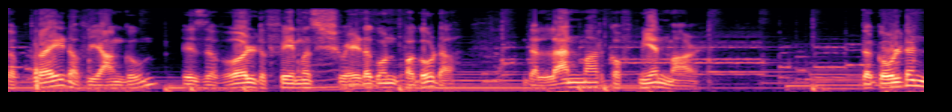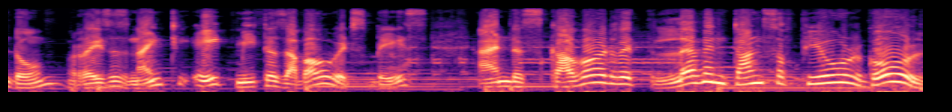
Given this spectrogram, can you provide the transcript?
The pride of Yangon is the world famous Shwedagon Pagoda, the landmark of Myanmar. The Golden Dome rises 98 meters above its base and is covered with 11 tons of pure gold.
